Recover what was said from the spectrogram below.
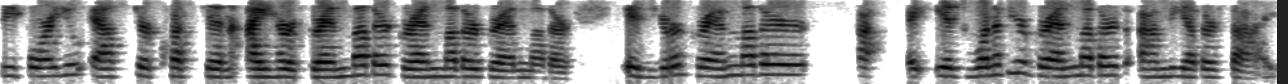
before you asked your question, I heard grandmother, grandmother, grandmother. Is your grandmother, uh, is one of your grandmothers on the other side?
